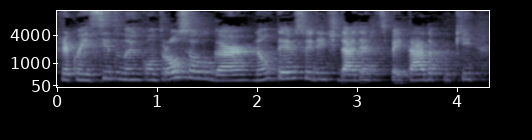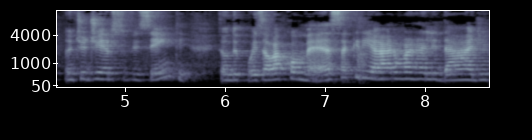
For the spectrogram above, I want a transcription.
reconhecido, não encontrou o seu lugar, não teve sua identidade respeitada porque não tinha dinheiro suficiente. Então depois ela começa a criar uma realidade,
